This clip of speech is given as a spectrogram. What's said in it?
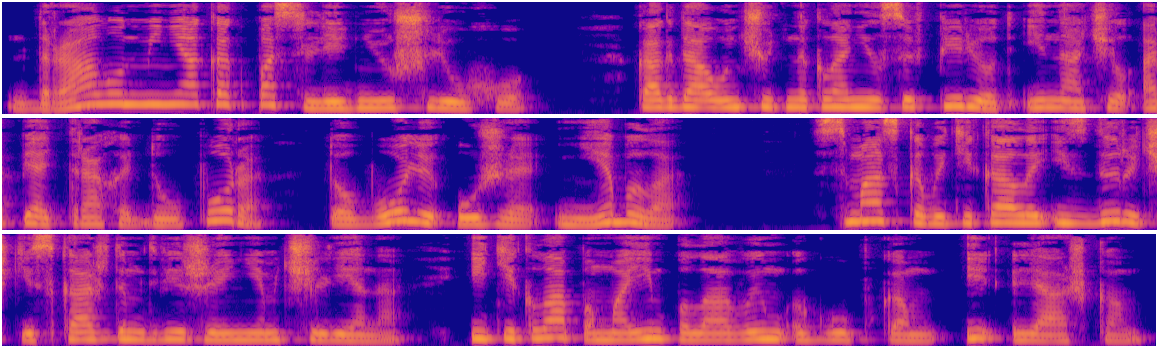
Драл он меня, как последнюю шлюху. Когда он чуть наклонился вперед и начал опять трахать до упора, то боли уже не было. Смазка вытекала из дырочки с каждым движением члена и текла по моим половым губкам и ляжкам.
